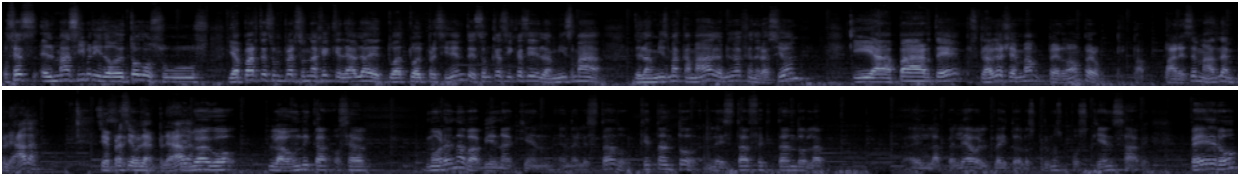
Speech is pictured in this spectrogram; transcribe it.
o sea, es el más híbrido de todos sus, y aparte es un personaje que le habla de tú a tú al presidente, son casi casi de la misma, de la misma camada, de la misma generación. Y aparte, pues Claudia Sheinbaum, perdón, pero pa- parece más la empleada. Siempre ha sido la empleada. Y luego, la única, o sea, Morena va bien aquí en, en el estado. ¿Qué tanto le está afectando la, la pelea o el pleito de los primos? Pues quién sabe. Pero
